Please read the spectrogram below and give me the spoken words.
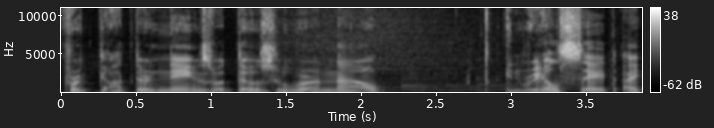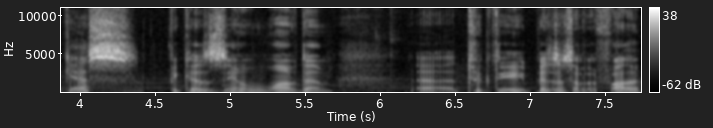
forgot their names, but those who are now in real estate, I guess, because you know one of them uh, took the business of the father.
